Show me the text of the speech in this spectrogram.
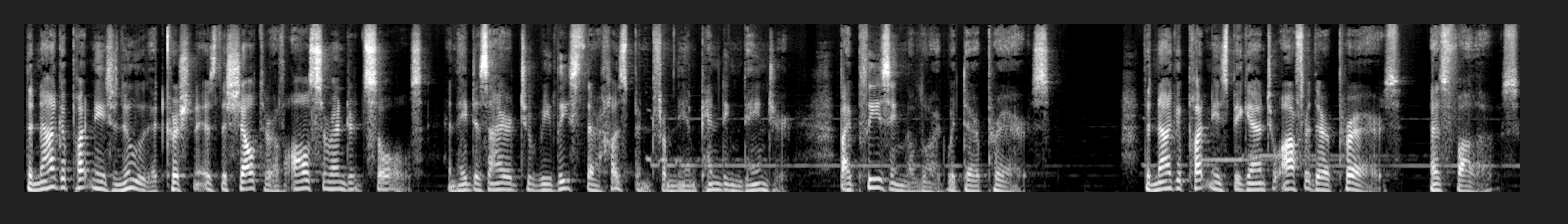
The Nagapatnis knew that Krishna is the shelter of all surrendered souls, and they desired to release their husband from the impending danger by pleasing the Lord with their prayers. The Nagapatnis began to offer their prayers as follows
